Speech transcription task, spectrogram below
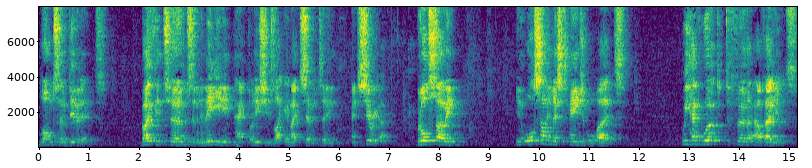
long-term dividends, both in terms of an immediate impact on issues like MH17 and Syria, but also in, in, also in less tangible ways. We have worked to further our values,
